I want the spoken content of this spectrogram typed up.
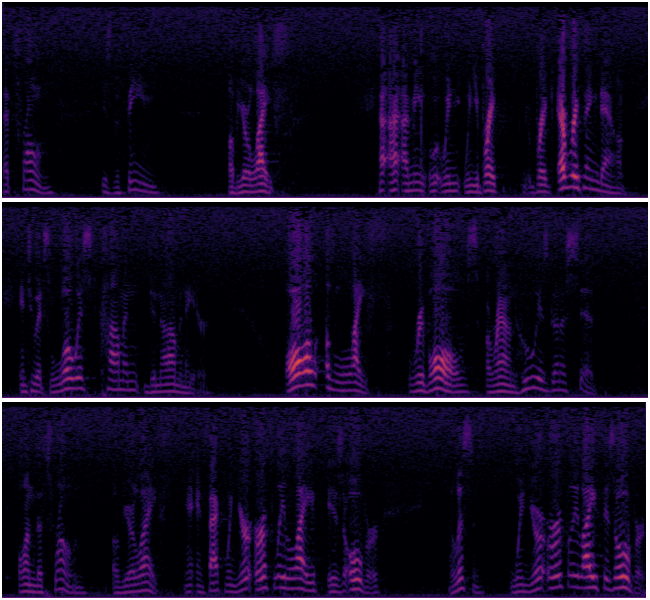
that throne is the theme of your life. I, I mean, when, when you break, break everything down into its lowest common denominator, all of life revolves around who is going to sit on the throne of your life. In fact, when your earthly life is over, listen, when your earthly life is over,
